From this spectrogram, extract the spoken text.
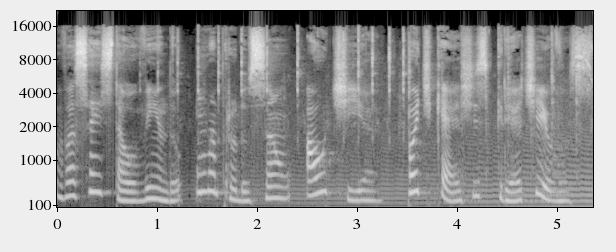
Você está ouvindo uma produção Altia, podcasts criativos.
